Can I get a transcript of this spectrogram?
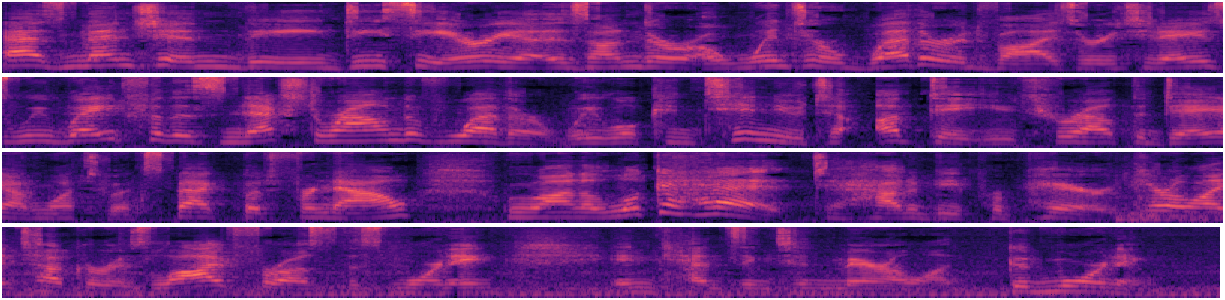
As mentioned, the D.C. area is under a winter weather advisory today. As we wait for this next round of weather, we will continue to update you throughout the day on what to expect. But for now, we want to look ahead to how to be prepared. Caroline Tucker is live for us this morning in Kensington, Maryland. Good morning.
